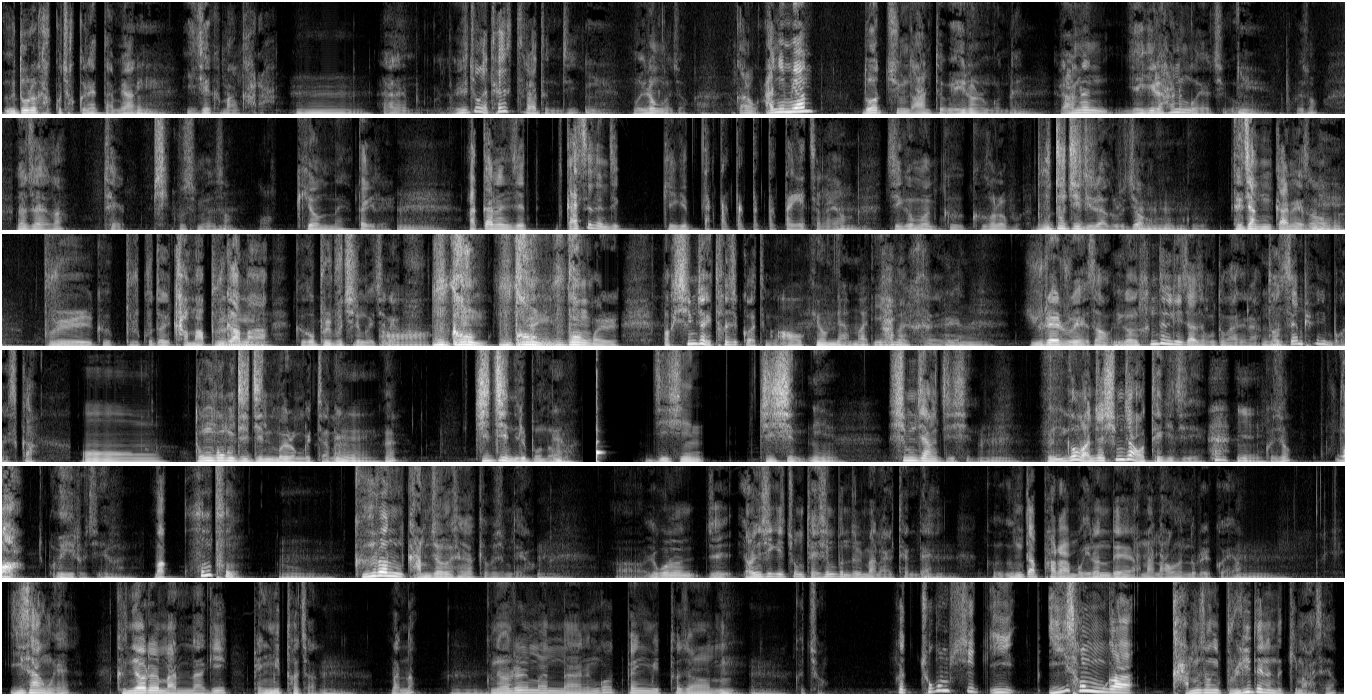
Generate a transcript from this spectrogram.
의도를 갖고 접근했다면 예. 이제 그만 가라. 음. 라는 거죠. 일종의 테스트라든지 예. 뭐 이런 거죠. 그러니까 아니면 너 지금 나한테 왜 이러는 건데? 라는 얘기를 하는 거예요, 지금. 예. 그래서 여자애가 되게 픽 웃으면서 어, 귀엽네. 딱 이래. 음. 아까는 이제 가스렌지 기계 딱딱딱딱딱딱 했잖아요. 음. 지금은 그 그거를 무두질이라 그러죠. 그, 그 대장간에서 네. 불그 불구덩이 가마 불가마 네. 그거 불 붙이는 거 있잖아요. 어. 우공 우공 네. 우공 막. 막 심장이 터질 것 같은 거. 아우 귀엽네 한 마디. 하면 그 음. 유래로 해서 이건 흔들리자 정도가 아니라 더 센 표현이 뭐가 있을까? 어. 동공지진 뭐 이런 거 있잖아. 예. 지진 일본어로 예. 지신. 지신 예. 심장 지신. 음. 이건 완전 심장 어택이지. 예. 그죠? 와, 왜 이러지? 얘가. 막 훈풍. 음. 그런 감정을 생각해 보시면 돼요. 어, 요거는 이제 연식이 좀 되신 분들만 알 텐데, 그 응답하라 뭐 이런데 아마 나오는 노래일 거예요. 음. 이상우의 그녀를 만나기 100m 전. 음. 맞나? 그녀를 만나는 곳 100m 전. 음. 그쵸. 그러니까 조금씩 이 이성과 감성이 분리되는 느낌 아세요?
